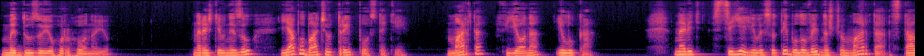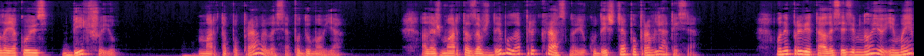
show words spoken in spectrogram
медузою горгоною. Нарешті внизу я побачив три постаті Марта, Фьона і Лука. Навіть з цієї висоти було видно, що Марта стала якоюсь більшою. Марта поправилася, подумав я. Але ж Марта завжди була прекрасною, куди ще поправлятися. Вони привіталися зі мною, і ми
